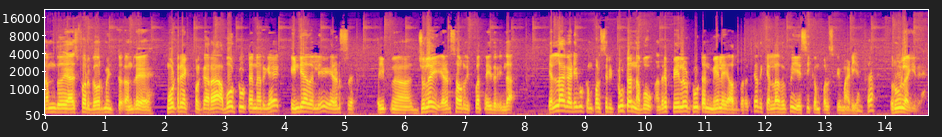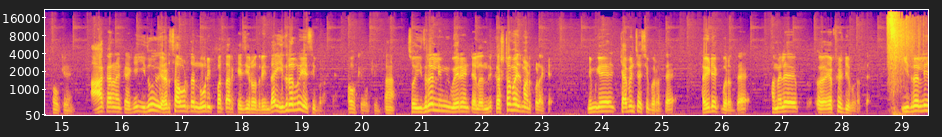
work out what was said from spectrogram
ನಮ್ದು ಆಸ್ ಫಾರ್ ಗೌರ್ಮೆಂಟ್ ಅಂದ್ರೆ ಮೋಟರ್ ಆಕ್ಟ್ ಪ್ರಕಾರ ಅಬೌಟ್ ಟೂ ಟನ್ನರ್ಗೆ ಇಂಡಿಯಾದಲ್ಲಿ ಎರಡ್ ಜುಲೈ ಎರಡ್ ಸಾವಿರದ ಇಪ್ಪತ್ತೈದರಿಂದ ಎಲ್ಲ ಗಾಡಿಗೂ ಕಂಪಲ್ಸರಿ ಟೂ ಟನ್ ಅಬೌವ್ ಅಂದ್ರೆ ಪೇಲೋ ಟೂ ಟನ್ ಮೇಲೆ ಯಾವ್ದು ಬರುತ್ತೆ ಅದಕ್ಕೆಲ್ಲದಕ್ಕೂ ಎ ಸಿ ಕಂಪಲ್ಸರಿ ಮಾಡಿ ಅಂತ ರೂಲ್ ಆಗಿದೆ. ಓಕೆ ಆ ಕಾರಣಕ್ಕಾಗಿ ಇದು ಎರಡ್ ಸಾವಿರದ ನೂರ ಇಪ್ಪತ್ತಾರು ಕೆಜಿ ಇರೋದ್ರಿಂದ ಇದರಲ್ಲೂ ಎ ಸಿ ಬರುತ್ತೆ. ಓಕೆ ಓಕೆ ಸೊ ಇದರಲ್ಲಿ ನಿಮ್ಗೆ ವೇರಿಯಂಟ್ ಎಲ್ಲ ಅಂದ್ರೆ ಕಸ್ಟಮೈಸ್ ಮಾಡ್ಕೊಳ್ಳೋಕ್ಕೆ ನಿಮಗೆ ಕ್ಯಾಬಿನ್ ಚಾಸಿ ಬರುತ್ತೆ ಹೈಡೆಕ್ ಬರುತ್ತೆ ಆಮೇಲೆ ಎಫ್ ಎಸ್ ಡಿ ಬರುತ್ತೆ. ಇದರಲ್ಲಿ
